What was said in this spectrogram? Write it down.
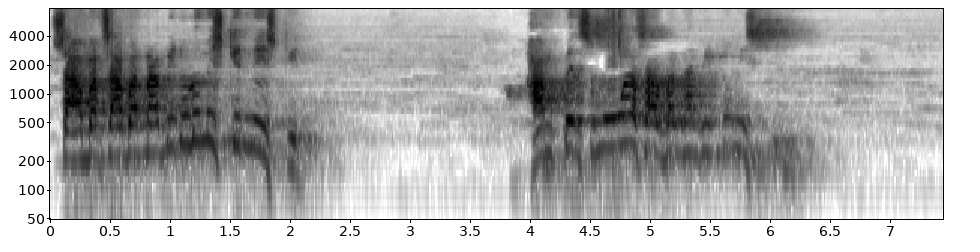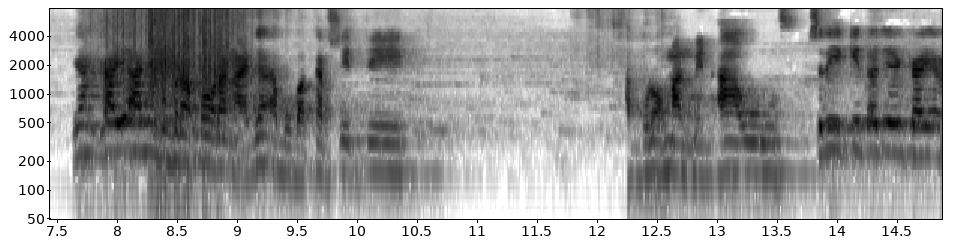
Sahabat-sahabat Nabi dulu miskin-miskin. Hampir semua sahabat Nabi itu miskin. Yang kaya hanya beberapa orang aja, Abu Bakar Siddiq, Abdurrahman bin Auf, sedikit aja yang kaya.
